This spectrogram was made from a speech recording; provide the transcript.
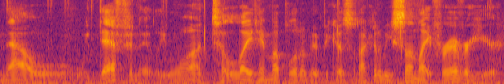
Now, we definitely want to light him up a little bit because it's not going to be sunlight forever here.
